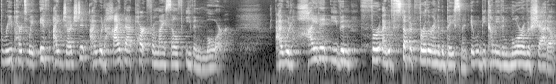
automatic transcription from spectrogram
three parts away. If I judged it, I would hide that part from myself even more I would hide it even further, I would stuff it further into the basement. It would become even more of a shadow.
